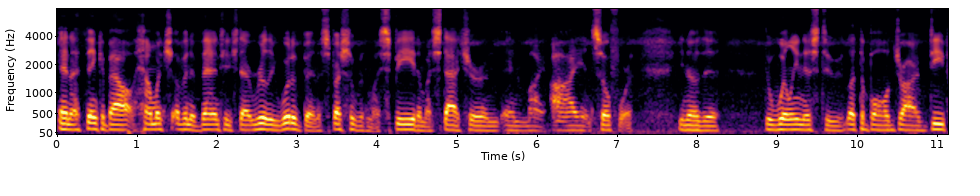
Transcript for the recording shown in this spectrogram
And I think about how much of an advantage that really would have been, especially with my speed and my stature and, and my eye and so forth. You know, the the willingness to let the ball drive deep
